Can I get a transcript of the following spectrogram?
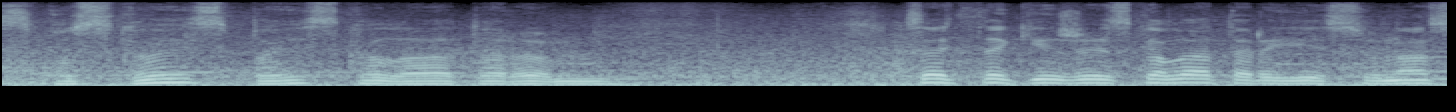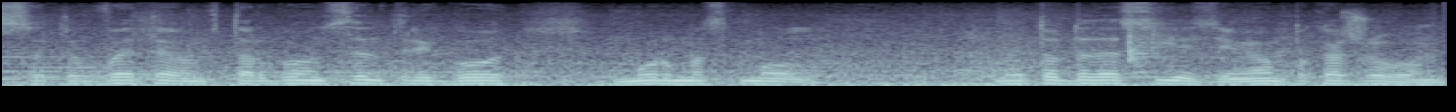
Спускаюсь по эскалаторам. Кстати, такие же эскалаторы есть у нас это, в этом в торговом центре Го Мурманск Молл. Мы туда съездим, я вам покажу вам.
